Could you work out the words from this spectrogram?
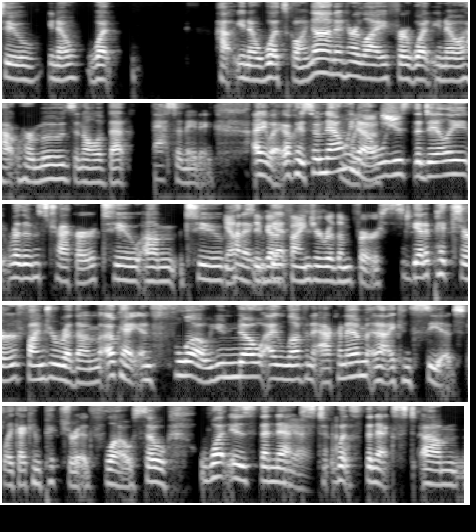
to you know what how you know what's going on in her life or what you know how her moods and all of that fascinating anyway okay so now Oh we know gosh. we use the daily rhythms tracker to um to yep. kind of So you've got to find your rhythm first. get a picture find your rhythm okay and flow you know i love an acronym and i can see it like i can picture it flow so what is the next Yeah. what's the next um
